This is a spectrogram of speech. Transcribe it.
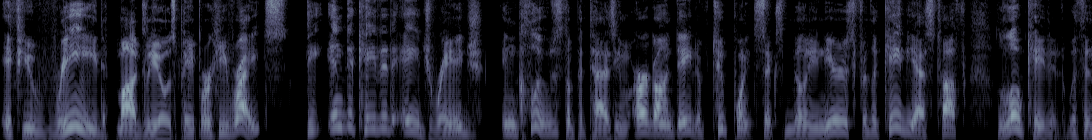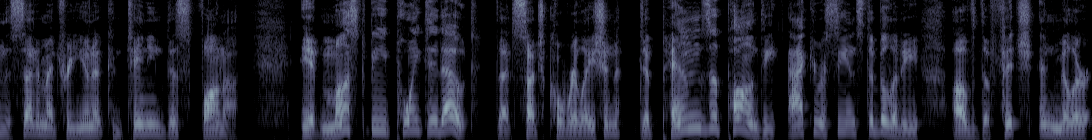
If you read Maglio's paper, he writes The indicated age range includes the potassium argon date of 2.6 million years for the KBS tuff located within the sedimentary unit containing this fauna. It must be pointed out that such correlation depends upon the accuracy and stability of the Fitch and Miller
